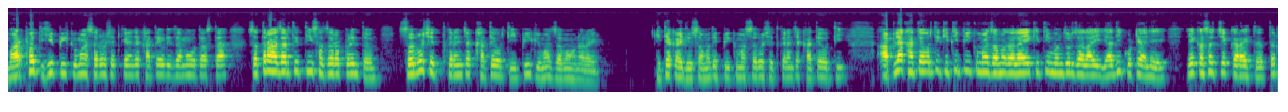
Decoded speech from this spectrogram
मार्फत ही पीक विमा सर्व शेतकऱ्यांच्या खात्यावरती जमा होत असता सतरा हजार ते तीस हजारापर्यंत सर्व शेतकऱ्यांच्या खात्यावरती पीक विमा जमा होणार आहे. येत्या काही दिवसामध्ये पीक विमा सर्व शेतकऱ्यांच्या खात्यावरती आपल्या खात्यावरती किती पीक विमा जमा झाला आहे किती मंजूर झाला आहे यादी कुठे आली आहे हे कसं चेक करायचं? तर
